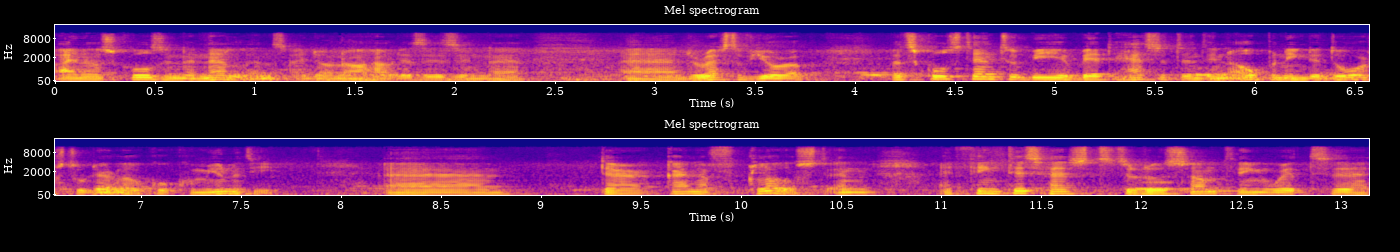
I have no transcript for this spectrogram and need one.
I know schools in the Netherlands, I don't know how this is in uh, uh, the rest of Europe, but schools tend to be a bit hesitant in opening the doors to their local community. Um, they're kind of closed, and I think this has to do something with uh,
